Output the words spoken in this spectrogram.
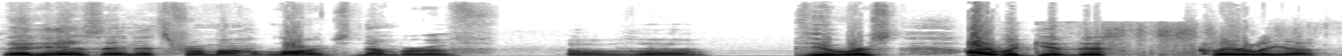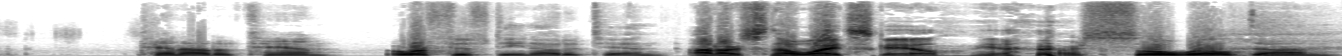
That is, and it's from a large number of of uh, viewers. I would give this clearly a ten out of ten or fifteen out of ten on our Snow White scale. Yeah, are so well done.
